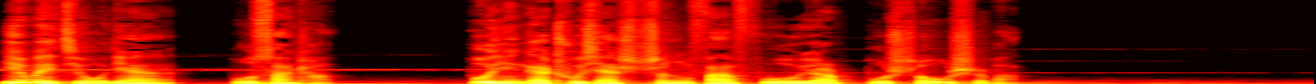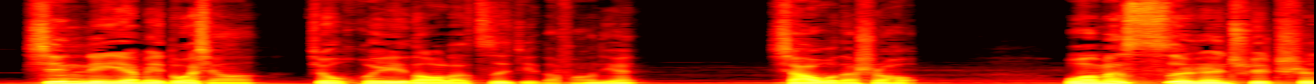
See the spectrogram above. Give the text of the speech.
因为酒店不算差，不应该出现剩饭，服务员不收拾吧？心里也没多想，就回到了自己的房间。下午的时候，我们四人去吃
